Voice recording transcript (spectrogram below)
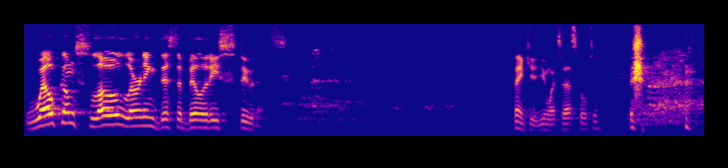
Welcome slow learning disability students. Thank you. You went to that school too?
